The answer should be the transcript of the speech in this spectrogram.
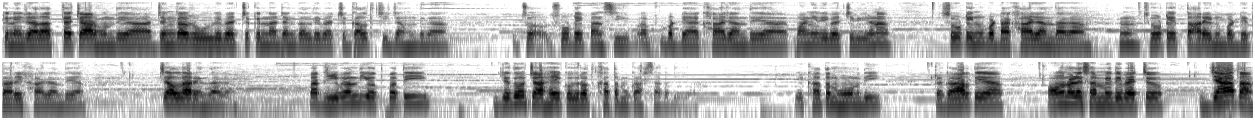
ਕਿੰਨੇ ਜ਼ਿਆਦਾ ਅਤਿਆਚਾਰ ਹੁੰਦੇ ਆ, ਜੰਗਲ ਰੂਲ ਦੇ ਵਿੱਚ ਕਿੰਨਾ ਜੰਗਲ ਦੇ ਵਿੱਚ ਗਲਤ ਚੀਜ਼ਾਂ ਹੁੰਦੀਆਂ, ਛੋ- ਛੋਟੇ ਪੰਛੀ ਵੱਡਿਆਂ ਖਾ ਜਾਂਦੇ ਆ, ਪਾਣੀ ਦੇ ਵਿੱਚ ਵੀ ਹਨਾ, ਛੋਟੇ ਨੂੰ ਵੱਡਾ ਖਾ ਜਾਂਦਾਗਾ ਛੋਟੇ ਤਾਰੇ ਨੂੰ ਵੱਡੇ ਤਾਰੇ ਖਾ ਜਾਂਦੇ ਆ, ਚੱਲਦਾ ਰਹਿੰਦਾ ਰਹਿੰਦਾਗਾ ਪਰ ਜੀਵਨ ਦੀ ਉਤਪਤੀ ਜਦੋਂ ਚਾਹੇ ਕੁਦਰਤ ਖਤਮ ਕਰ ਸਕਦੀ ਆ। ਇਹ ਖਤਮ ਹੋਣ ਦੀ ਕਗਾਰ ਤੇ ਆ, ਆਉਣ ਵਾਲੇ ਸਮੇਂ ਦੇ ਵਿੱਚ ਜਾਂ ਤਾਂ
